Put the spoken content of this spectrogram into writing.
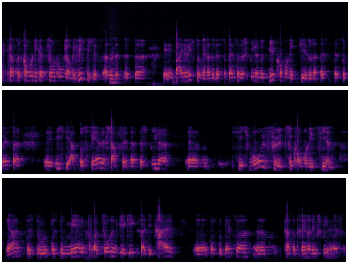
Ich glaube, dass Kommunikation unglaublich wichtig ist. Also ja. das ist äh, in beide Richtungen. Also desto besser der Spieler mit mir kommuniziert oder desto besser äh, ich die Atmosphäre schaffe, dass der Spieler ähm, sich wohlfühlt zu kommunizieren, ja, desto, desto mehr Informationen wir gegenseitig teilen, äh, desto besser äh, kann der Trainer dem Spieler helfen.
